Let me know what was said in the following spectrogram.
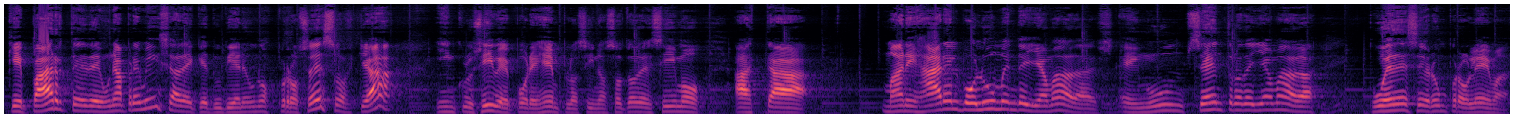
que parte de una premisa de que tú tienes unos procesos ya. Inclusive, por ejemplo, si nosotros decimos hasta manejar el volumen de llamadas en un centro de llamadas puede ser un problema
